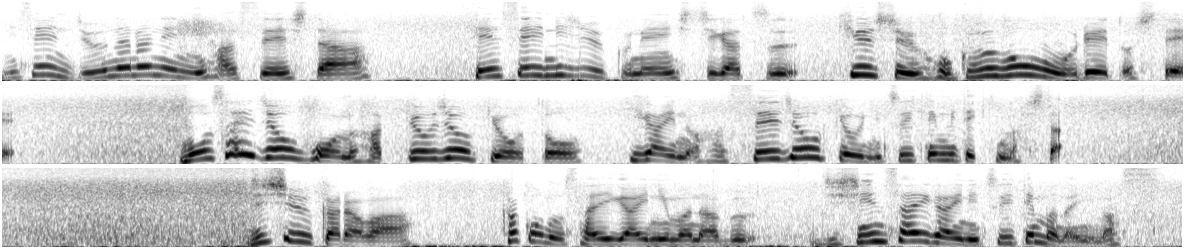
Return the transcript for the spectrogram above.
2017年に発生した平成29年7月九州北部豪雨を例として防災情報の発表状況と被害の発生状況について見てきました。次週からは過去の災害に学ぶ地震災害について学びます。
